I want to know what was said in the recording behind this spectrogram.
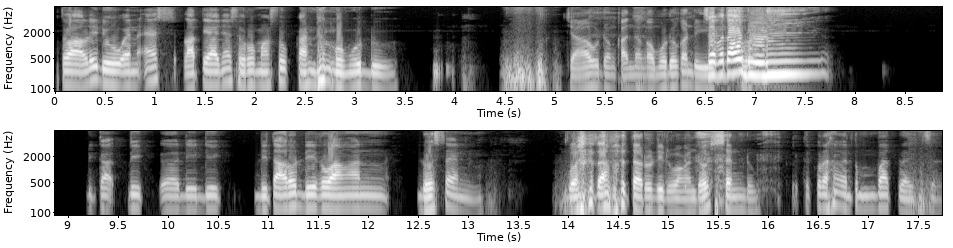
Kecuali di UNS latihannya suruh masuk kandang komodo. Jauh dong kandang komodo kan di Siapa tahu beli di, di, eh, di, di ditaruh di ruangan dosen. buat apa taruh di ruangan dosen dong. Kekurangan tempat bangsa.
